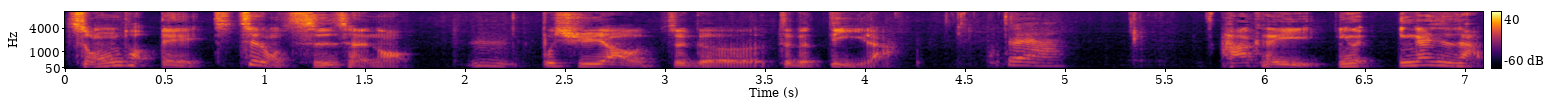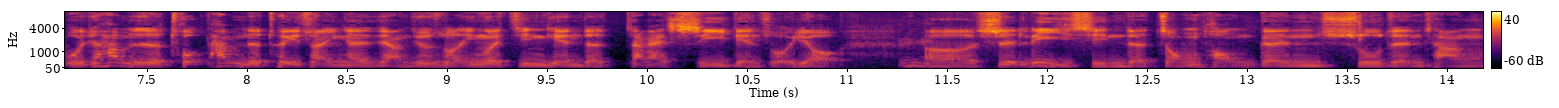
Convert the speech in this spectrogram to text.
总统哎，这种辞呈哦，嗯，不需要这个这个地啦。对啊，他可以，因为应该是他，我觉得他们的推他们的推算应该是这样，就是说，因为今天的大概十一点左右，呃，是例行的总统跟苏贞昌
